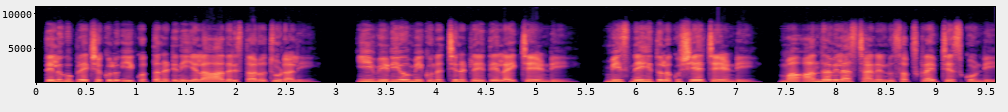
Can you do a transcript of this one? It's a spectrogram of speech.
తెలుగు ప్రేక్షకులు ఈ కొత్త నటిని ఎలా ఆదరిస్తారో చూడాలి. ఈ వీడియో మీకు నచ్చినట్లయితే లైక్ చేయండి. మీ స్నేహితులకు షేర్ చేయండి. మా ఆంధ్రవిలాస్ ఛానల్ను సబ్స్క్రైబ్ చేసుకోండి.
